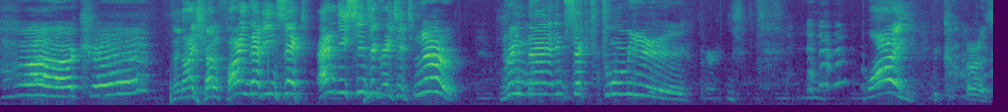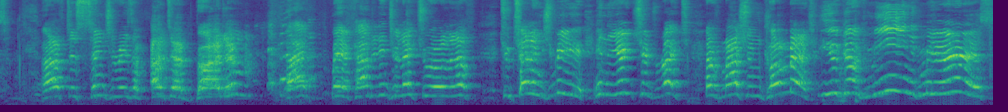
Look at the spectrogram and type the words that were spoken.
Harker? Then I shall find that insect and disintegrate it. No! Bring the insect to me! Why? Because after centuries of utter boredom, I may have found it intellectual enough to challenge me in the ancient rite of Martian combat. You don't mean Yes!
